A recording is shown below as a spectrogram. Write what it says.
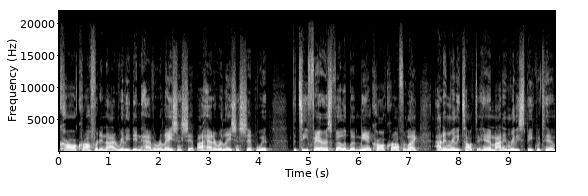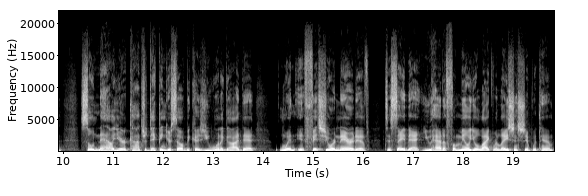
Carl Crawford and I really didn't have a relationship. I had a relationship with the T Ferris fella, but me and Carl Crawford, like, I didn't really talk to him. I didn't really speak with him. So now you're contradicting yourself because you want a guy that, when it fits your narrative, to say that you had a familial like relationship with him.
